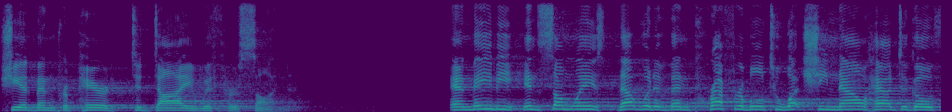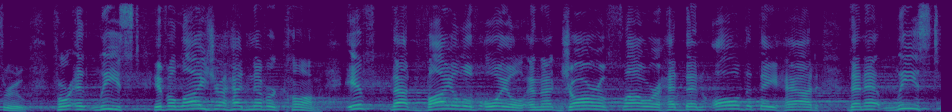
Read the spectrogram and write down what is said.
She had been prepared to die with her son. And maybe in some ways that would have been preferable to what she now had to go through. For at least if Elijah had never come, if that vial of oil and that jar of flour had been all that they had, then at least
